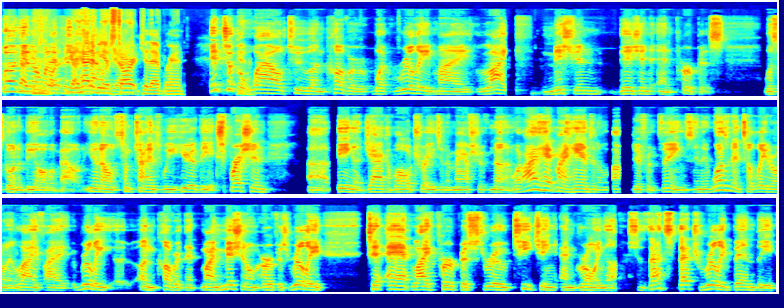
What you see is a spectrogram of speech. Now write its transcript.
well, you know, when I think it had to be a start to that brand. It took yeah. a while to uncover what really my life mission, vision, and purpose was going to be all about. You know, sometimes we hear the expression, uh, being a jack of all trades and a master of none. Well, I had my hands in a lot of different things, and it wasn't until later on in life I really uh, uncovered that my mission on earth is really to add life purpose through teaching and growing others. So that's that's really been the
